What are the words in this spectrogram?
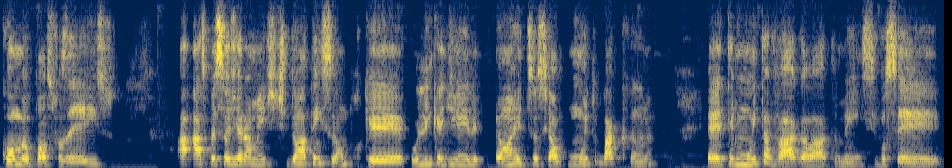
como eu posso fazer isso? As pessoas geralmente te dão atenção, porque o LinkedIn é uma rede social muito bacana. É, tem muita vaga lá também. Se você,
